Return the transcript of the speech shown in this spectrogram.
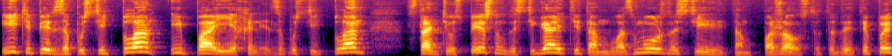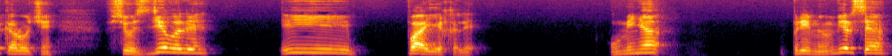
И теперь запустить план и поехали. Запустить план. Станьте успешным, достигайте там возможностей, там, пожалуйста, т.д. и т.п. Короче, все сделали и поехали. У меня премиум версия.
